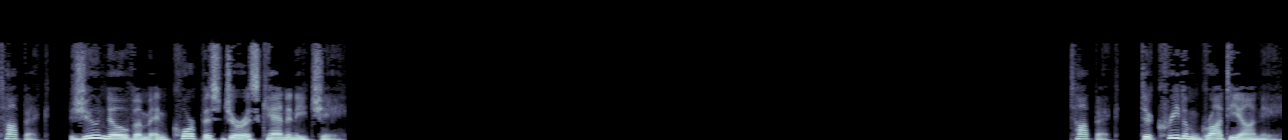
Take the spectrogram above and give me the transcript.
Jus novum and Corpus Juris Canonici Topic: Decretum Gratiani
